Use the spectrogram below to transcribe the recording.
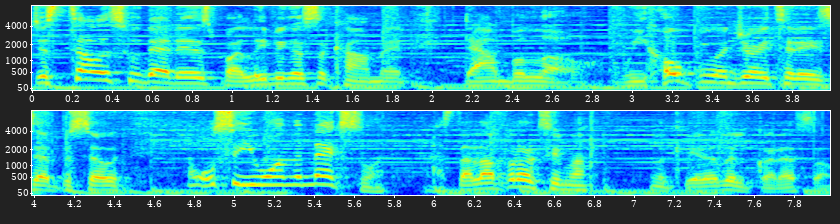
Just tell us who that is by leaving us a comment down below. We hope you enjoyed today's episode, and we'll see you on the next one. Hasta la próxima. Lo quiero del corazón.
